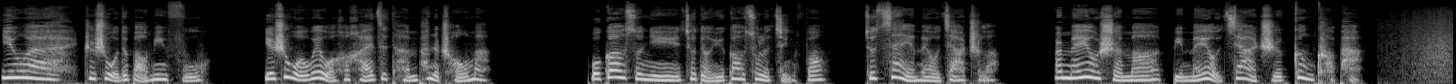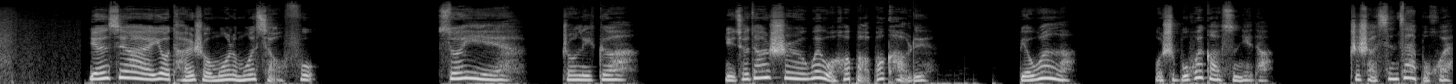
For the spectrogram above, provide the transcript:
因为这是我的保命符，也是我为我和孩子谈判的筹码。我告诉你就等于告诉了警方，就再也没有价值了。而没有什么比没有价值更可怕。严心爱又抬手摸了摸小腹，所以钟离哥，你就当是为我和宝宝考虑。别问了，我是不会告诉你的，至少现在不会。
